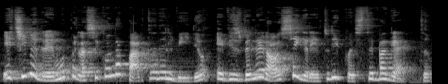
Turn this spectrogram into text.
e ci vedremo per la seconda parte del video e vi svelerò il segreto di queste baguette.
